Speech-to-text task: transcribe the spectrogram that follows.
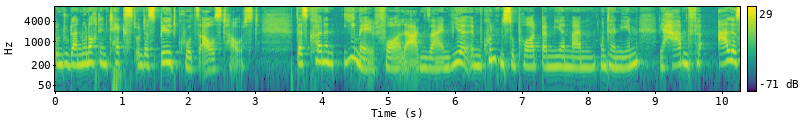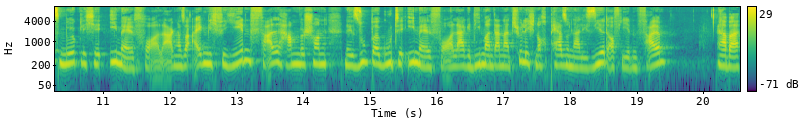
und du dann nur noch den Text und das Bild kurz austauschst. Das können E-Mail-Vorlagen sein. Wir im Kundensupport bei mir in meinem Unternehmen, wir haben für alles mögliche E-Mail-Vorlagen. Also eigentlich für jeden Fall haben wir schon eine super gute E-Mail-Vorlage, die man dann natürlich noch personalisiert auf jeden Fall. Aber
